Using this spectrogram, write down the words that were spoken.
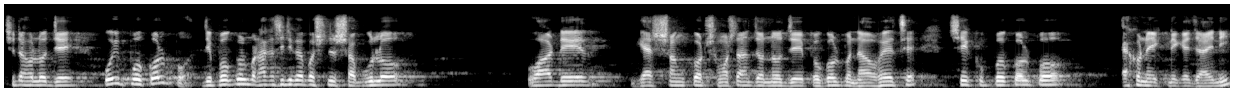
সেটা হলো যে ওই প্রকল্প, যে প্রকল্প ঢাকা সিটি কর্পোরেশনের সবগুলো ওয়ার্ডের গ্যাস সংকট সমস্যার জন্য যে প্রকল্প নেওয়া হয়েছে সেই প্রকল্প এখনও একনেকে যায়নি।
